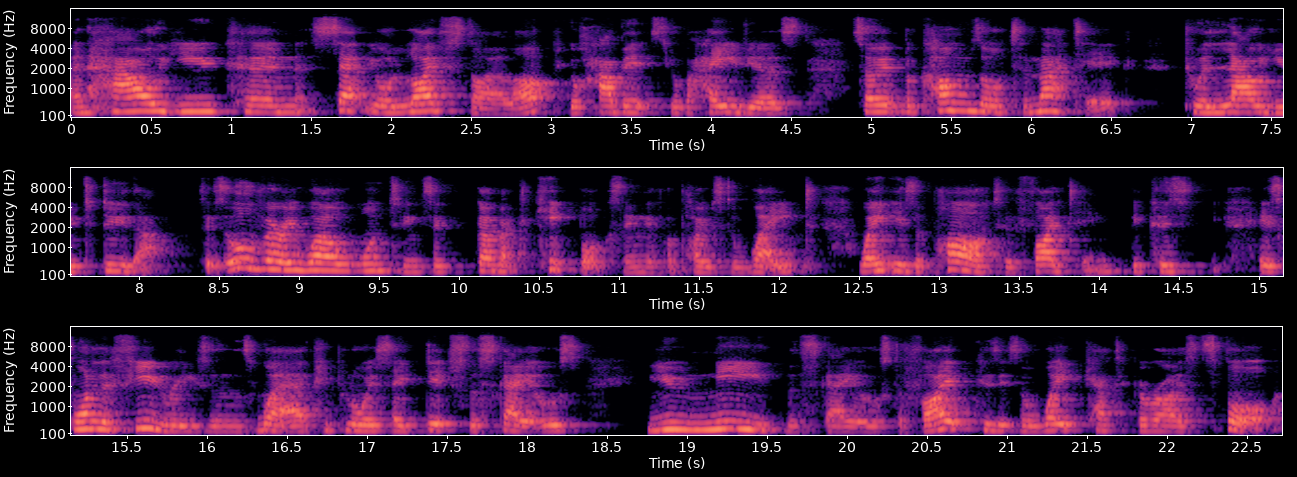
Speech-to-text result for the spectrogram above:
and how you can set your lifestyle up, your habits, your behaviors, so it becomes automatic to allow you to do that. So it's all very well wanting. So going back to kickboxing, if opposed to weight, weight is a part of fighting because it's one of the few reasons where people always say ditch the scales you need the scales to fight because it's a weight categorized sport.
